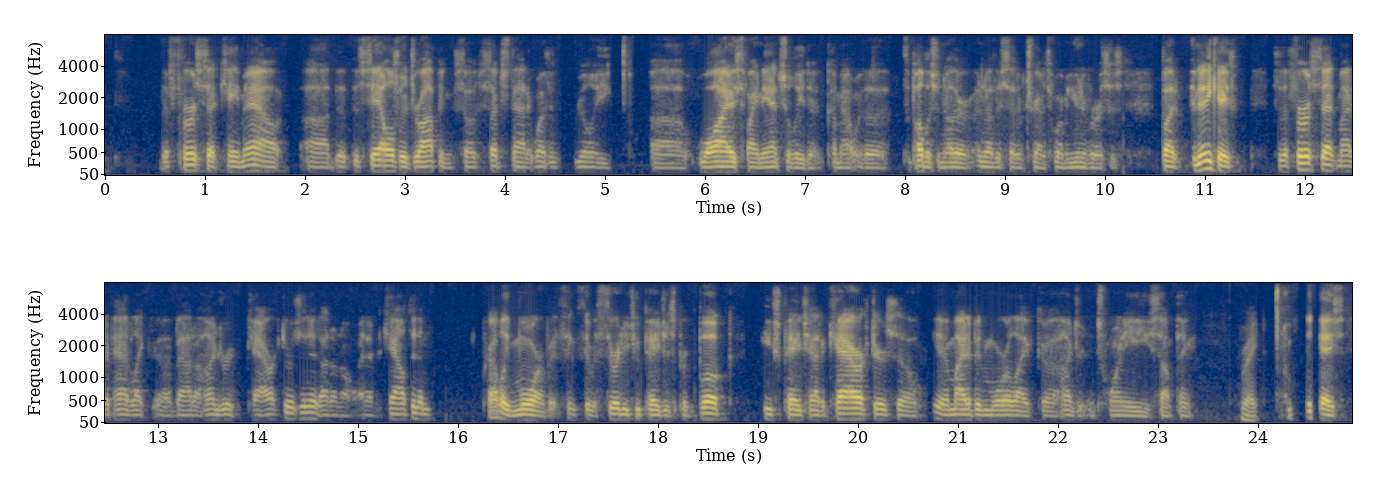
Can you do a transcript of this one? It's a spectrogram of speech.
the first set came out, uh, the, the sales were dropping so such that it wasn't really uh, wise financially to come out with a to publish another another set of Transformer universes. But in any case, so the first set might have had like about hundred characters in it. I don't know. I never counted them. Probably more, but I think there were 32 pages per book. Each page had a character, so you know it might have been more like 120 something. Right. In case,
